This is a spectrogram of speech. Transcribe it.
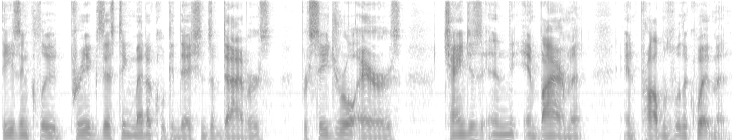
These include pre existing medical conditions of divers, procedural errors, changes in the environment, and problems with equipment.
